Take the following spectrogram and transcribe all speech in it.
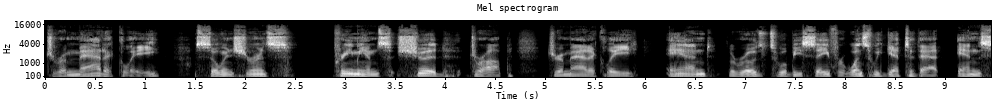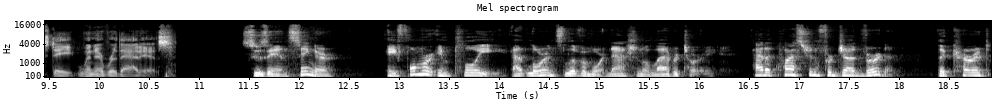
dramatically. So insurance premiums should drop dramatically and the roads will be safer once we get to that end state, whenever that is. Suzanne Singer, a former employee at Lawrence Livermore National Laboratory, had a question for Jud Virden, the current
